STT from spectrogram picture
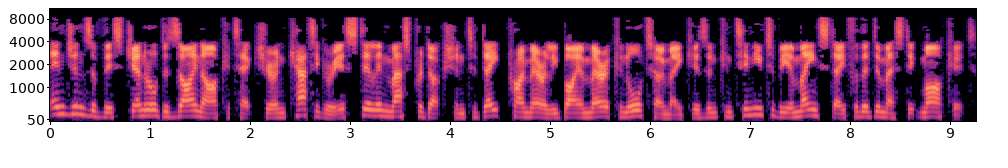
Engines of this general design architecture and category are still in mass production to date primarily by American automakers and continue to be a mainstay for the domestic market.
